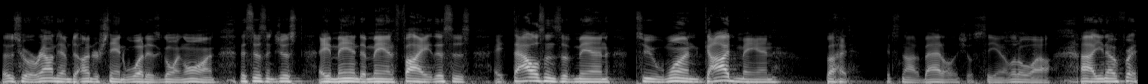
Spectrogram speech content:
those who are around him, to understand what is going on. This isn't just a man to man fight, this is a thousands of men to one God man, but it's not a battle, as you'll see in a little while. Uh, you know, for,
